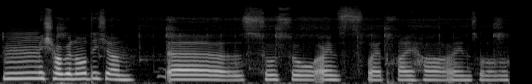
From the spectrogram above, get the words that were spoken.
Hm, ich schau genau dich an. Äh, so, so 1, 2, 3, H1 oder so.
